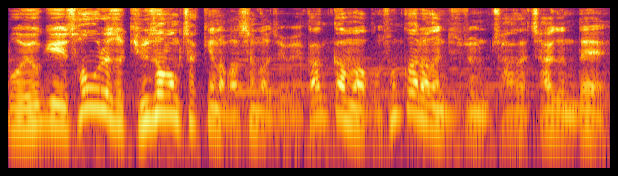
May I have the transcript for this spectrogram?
뭐 여기 서울에서 김서방 찾기나 마찬가지예요 깜깜하고 손가락은 이제 좀 작, 작은데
